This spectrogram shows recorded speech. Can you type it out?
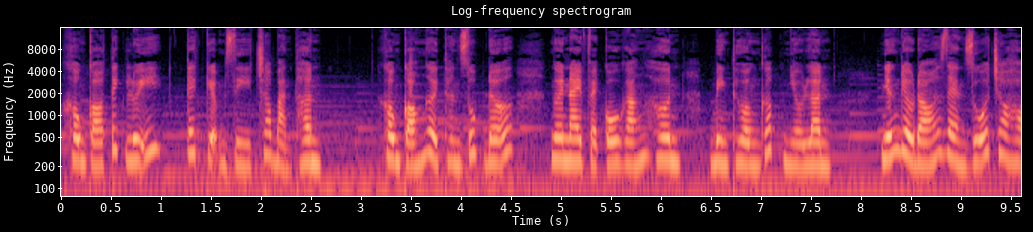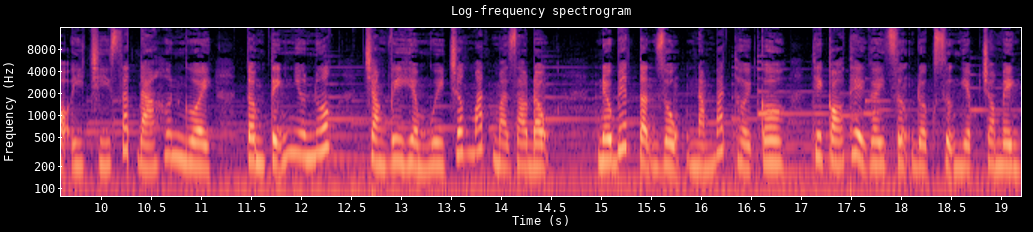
không có tích lũy, tiết kiệm gì cho bản thân. Không có người thân giúp đỡ, người này phải cố gắng hơn, bình thường gấp nhiều lần. Những điều đó rèn rũa cho họ ý chí sắt đá hơn người, tâm tĩnh như nước, chẳng vì hiểm nguy trước mắt mà dao động. Nếu biết tận dụng, nắm bắt thời cơ thì có thể gây dựng được sự nghiệp cho mình.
